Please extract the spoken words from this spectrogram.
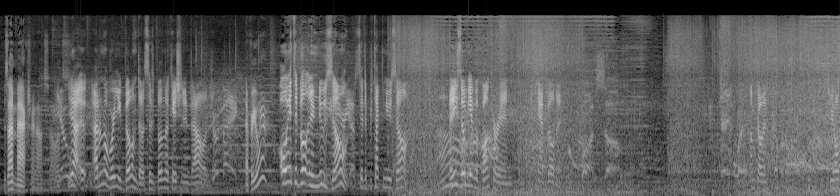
Because I'm max right now, so let's... Yeah, it, I don't know where you build them though. It says building location invalid. Everywhere? Oh, you have to build in a new zone. So you have to protect a new zone. Oh. Any zone you have a bunker in, you can't build it. I'm coming. Should we hold?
